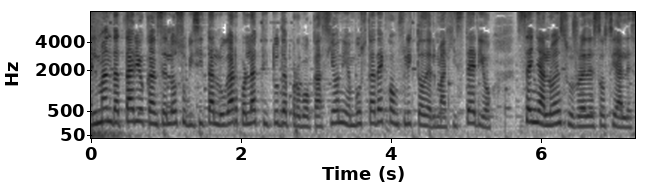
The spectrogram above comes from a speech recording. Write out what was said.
El mandatario canceló su visita al lugar por la actitud de provocación y en busca de conflicto del magisterio, señaló en sus redes sociales.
